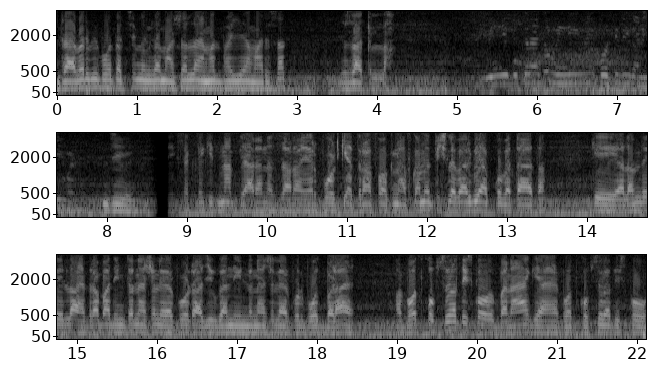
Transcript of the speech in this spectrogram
ड्राइवर भी बहुत अच्छे मिल गए माशाल्लाह। अहमद भाई है हमारे साथ। जजाकल्ला जी। देख सकते कितना प्यारा नज़ारा एयरपोर्ट के अतराफ अकनाफ का। मैं पिछले बार भी आपको बताया था। कि अलहमदिल्ला Hyderabad international airport, Rajiv Gandhi international airport बहुत बड़ा है और बहुत खूबसूरत इसको बनाया गया है, बहुत खूबसूरत इसको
